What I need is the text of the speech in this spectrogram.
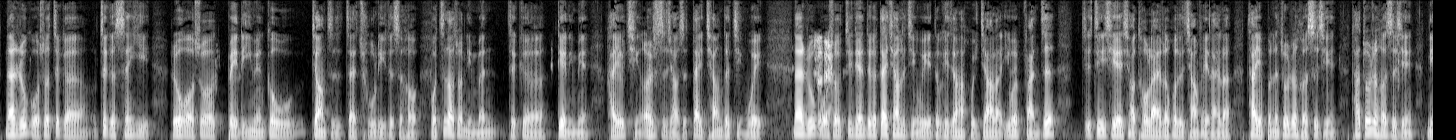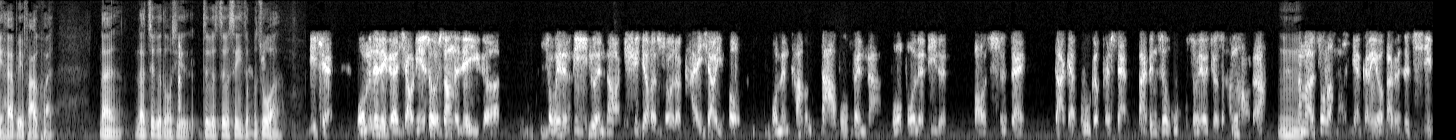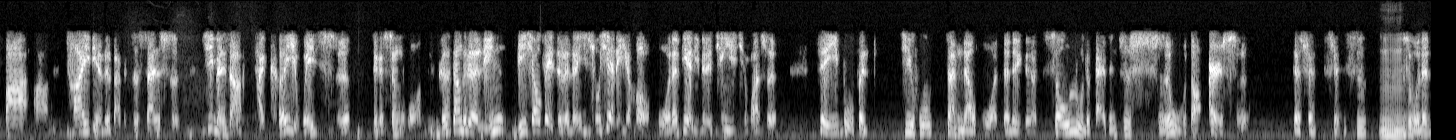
那如果说这个这个生意，如果说被零元购物这样子在处理的时候，我知道说你们这个店里面还有请二十四小时带枪的警卫。那如果说今天这个带枪的警卫也都可以叫他回家了，因为反正这这些小偷来了或者抢匪来了，他也不能做任何事情，他做任何事情你还要被罚款。那那这个东西，这个这个生意怎么做啊？的确。我们的这个小零售商的这一个所谓的利润啊，去掉了所有的开销以后，我们他们大部分呐、啊，薄薄的利润保持在大概五个 percent，百分之五左右就是很好的啊。嗯。那么做了好一点，可能有百分之七八啊，差一点的百分之三四，基本上还可以维持这个生活。可是当这个零零消费者的人一出现了以后，我的店里面的经营情况是这一部分。几乎占了我的那个收入的百分之十五到二十的损损失，嗯，就是我的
